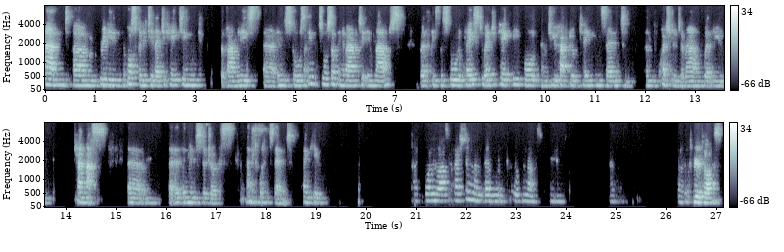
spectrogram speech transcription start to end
and um, really the possibility of educating the families uh, in the schools. I think we saw something about it in Laos, but is the school a place to educate people, and do you have to obtain consent, and, and questions around whether you can mass um, uh, administer drugs and to what extent? Thank you. One last question and then open up. Your talks.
